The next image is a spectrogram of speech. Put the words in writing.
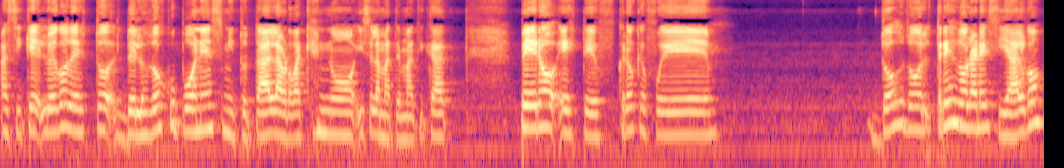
Así que luego de esto, de los dos cupones, mi total, la verdad que no hice la matemática, pero este, creo que fue dos 3 dólares y algo,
